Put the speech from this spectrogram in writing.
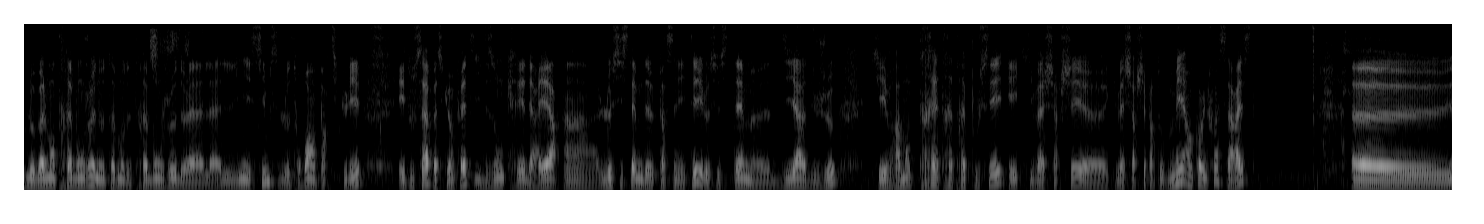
globalement très bons jeux, et notamment de très bons jeux de la, lignée Sims, le 3 en particulier. Et tout ça parce qu'en fait, ils ont créé derrière le système de personnalité et le système euh, d'IA du jeu qui est vraiment très très très poussé et qui va chercher, euh, qui va chercher partout. Mais encore une fois, ça reste euh,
